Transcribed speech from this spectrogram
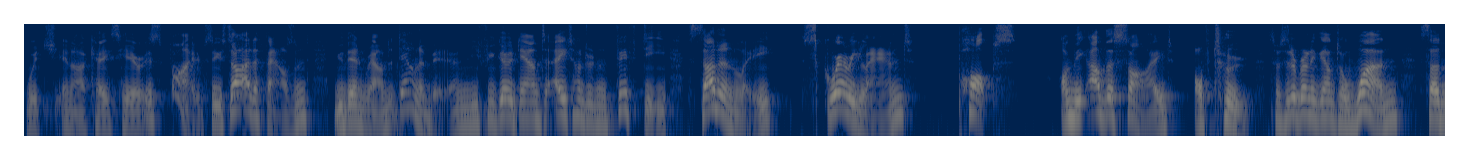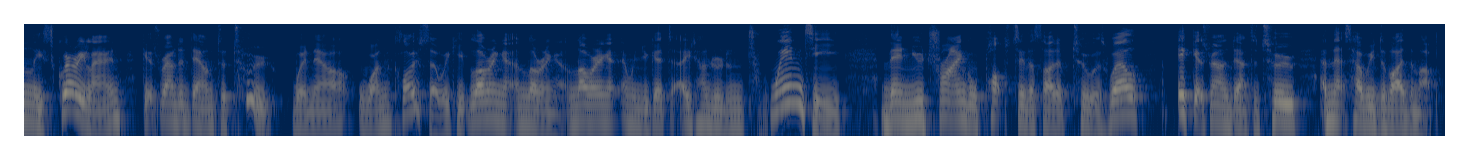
which in our case here is 5. So you start at 1,000, you then round it down a bit. And if you go down to 850, suddenly Squaryland pops on the other side of 2. So instead of rounding down to 1, suddenly Squaryland gets rounded down to 2. We're now one closer. We keep lowering it and lowering it and lowering it, and when you get to 820, then New Triangle pops to the side of 2 as well. It gets rounded down to 2, and that's how we divide them up.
